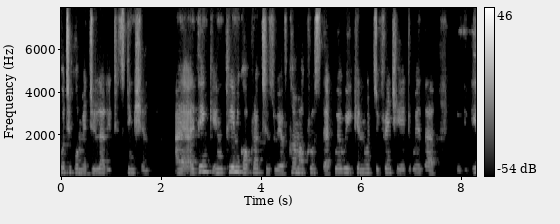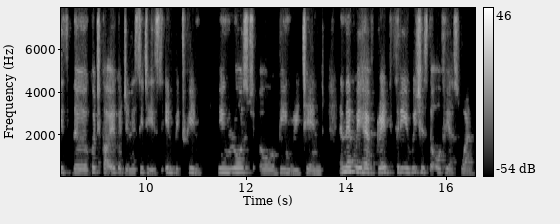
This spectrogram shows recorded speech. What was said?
corticomedullary distinction. I, I, think in clinical practice, we have come across that where we cannot differentiate whether is the cortical echogenicity is in between being lost or being retained. And then we have grade three, which is the obvious one,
